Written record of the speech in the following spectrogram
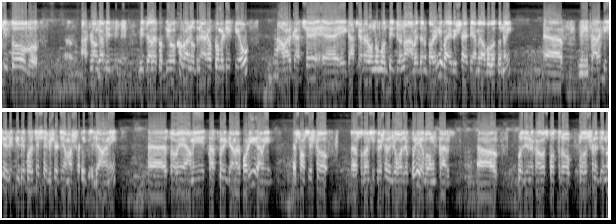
কিন্তু আট লঙ্কা বিদ্যালয় কর্তৃপক্ষ বা নতুন অ্যাডক কমিটির কেউ আমার কাছে এই গাছ কাটার অনুমতির জন্য আবেদন করেনি বা এই বিষয়টি আমি অবগত নই। তারা কিসের ভিত্তিতে করেছে সেই বিষয়টি আমার সঠিক জানা নেই। তবে আমি তাৎক্ষণিক জানার পরই আমি সংশ্লিষ্ট প্রধান শিক্ষকের সাথে যোগাযোগ করি এবং তার প্রয়োজনীয় কাগজপত্র প্রদর্শনের জন্য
